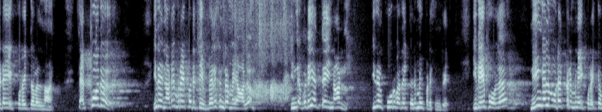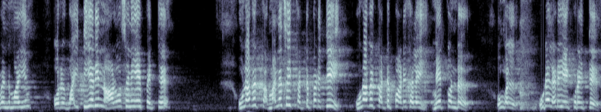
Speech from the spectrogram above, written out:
எடையை குறைத்தவள் நான். தற்போது இதை நடைமுறைப்படுத்தி வருகின்றமையாலும் இந்த விடயத்தை நான் இதில் கூறுவதில் பெருமைப்படுகின்றேன். இதே போல நீங்களும் உடற்பெருமினை குறைக்க வேண்டுமாயின் ஒரு வைத்தியரின் ஆலோசனையை பெற்று உணவு க- மனசை கட்டுப்படுத்தி உணவு கட்டுப்பாடுகளை மேற்கொண்டு உங்கள் உடல் எடையை குறைத்து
